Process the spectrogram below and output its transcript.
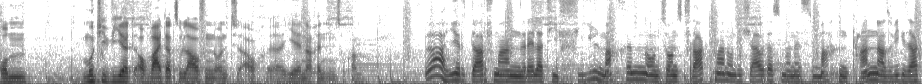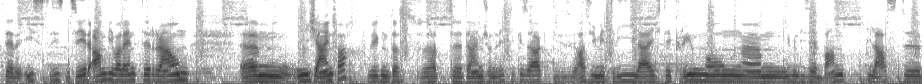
rum motiviert, auch weiterzulaufen und auch äh, hier nach hinten zu kommen. Ja, hier darf man relativ viel machen und sonst fragt man und ich schaue, dass man es machen kann. Also wie gesagt, der ist, ist ein sehr ambivalenter Raum. Ähm, nicht einfach, wegen das hat äh, Daim schon richtig gesagt, diese Asymmetrie, leichte Krümmung, ähm, eben diese Wandpilaster,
